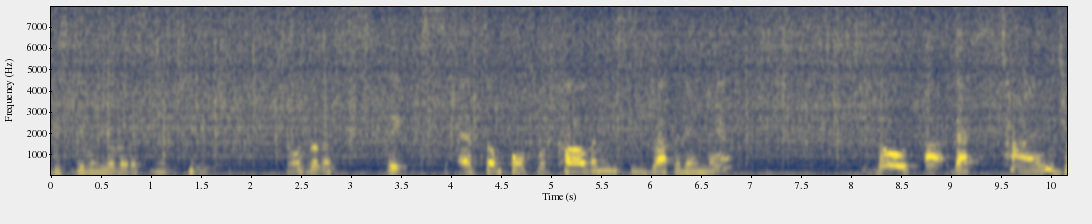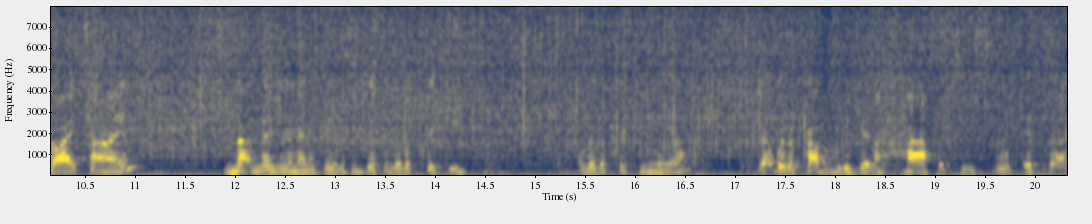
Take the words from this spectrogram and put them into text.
Just giving you a little sneak peek. Those little sticks, as some folks would call them, you see drop it in there. Those, are, that's thyme, dry thyme not measuring anything. This is just a little quickie. A little quickie meal. That would have probably been a half a teaspoon, if that.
